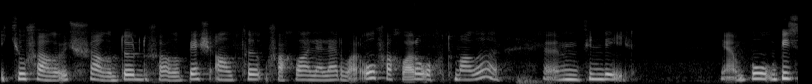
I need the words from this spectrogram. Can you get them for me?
2 uşağı, 3 uşağı, 4 uşağı, 5, 6 uşaqlı ailələr var. O uşaqları oxutmağı mümkün deyil. Yəni bu biz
